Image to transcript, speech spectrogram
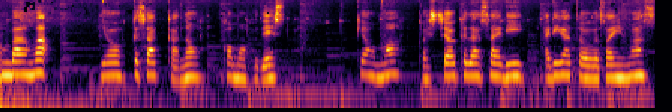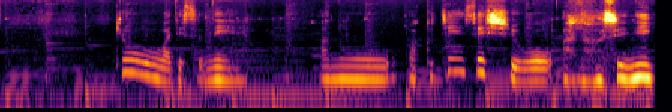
こんばんは。洋服作家のコモフです。今日もご視聴くださりありがとうございます。今日はですねあのワクチン接種をあの しに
